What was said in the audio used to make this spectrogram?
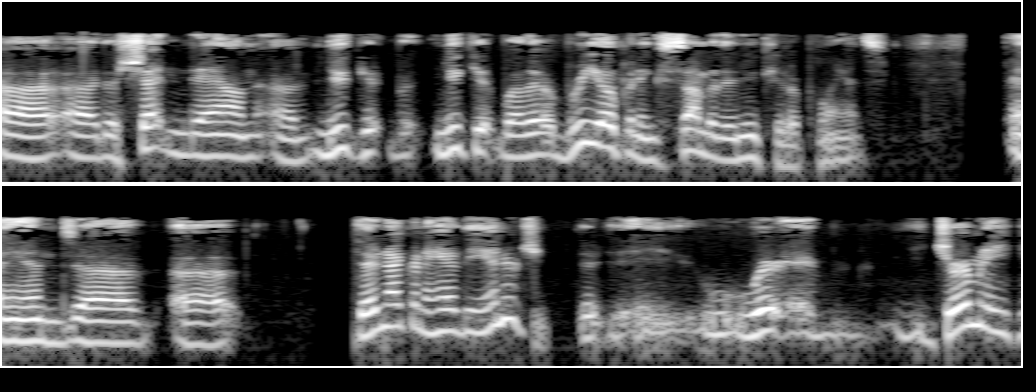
Uh, uh, they're shutting down uh, nuclear, nuclear, well, they're reopening some of the nuclear plants. And uh, uh, they're not going to have the energy. We're, Germany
